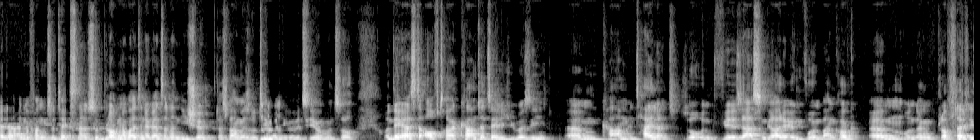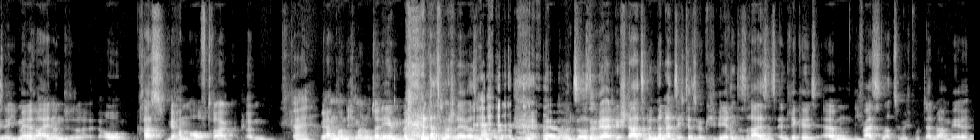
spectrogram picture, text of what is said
äh, dann angefangen zu texten, also zu bloggen, aber halt in einer ganz anderen Nische. Das war mir so Thema mhm. Liebe, Beziehung und so. Und der erste Auftrag kam tatsächlich über sie, ähm, kam in Thailand. So, und wir saßen gerade irgendwo in Bangkok ähm, und dann klopft halt diese E-Mail rein und so, oh, krass, wir haben einen Auftrag. Ähm, Geil. Wir haben noch nicht mal ein Unternehmen. Lass mal schnell was machen. ähm, und so sind wir halt gestartet. Und dann hat sich das wirklich während des Reisens entwickelt. Ähm, ich weiß es noch ziemlich gut. Dann waren wir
